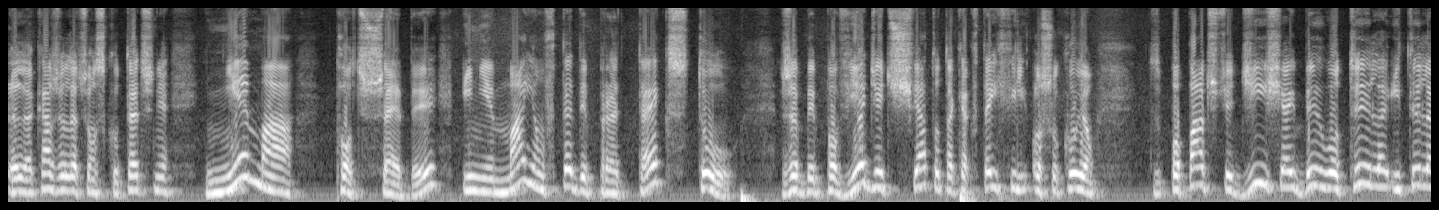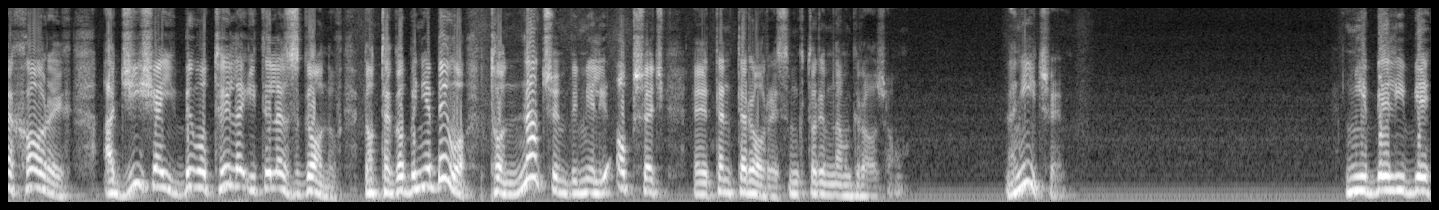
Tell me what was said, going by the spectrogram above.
lekarze leczą skutecznie, nie ma potrzeby i nie mają wtedy pretekstu, żeby powiedzieć światu, tak jak w tej chwili oszukują, Popatrzcie, dzisiaj było tyle i tyle chorych, a dzisiaj było tyle i tyle zgonów. No tego by nie było. To na czym by mieli oprzeć e, ten terroryzm, którym nam grożą? Na niczym. Nie mieliby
